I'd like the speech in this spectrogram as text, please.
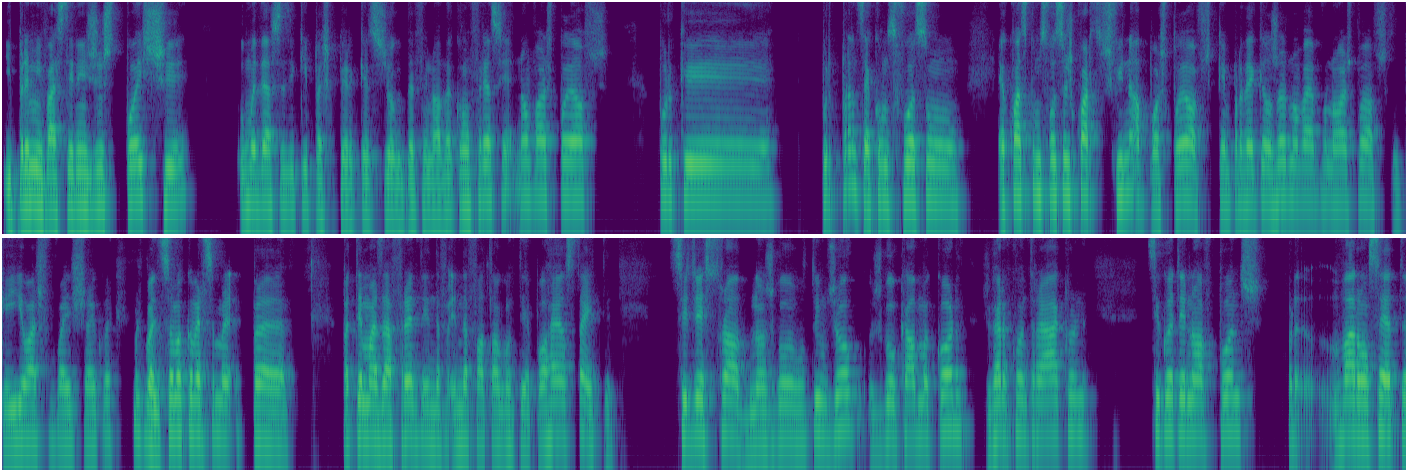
E para mim vai ser injusto depois se uma dessas equipas que perca esse jogo da final da conferência não vai aos playoffs. Porque, porque pronto, é como se fosse um. É quase como se fossem os quartos de final para os playoffs. Quem perder aquele jogo não vai não aos playoffs. Que aí eu acho que vai cheio. Mas bem, só uma conversa para, para ter mais à frente, ainda, ainda falta algum tempo. Ohio State CJ Stroud não jogou o último jogo, jogou Calma McCord, jogaram contra a Akron, 59 pontos, levaram 7.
